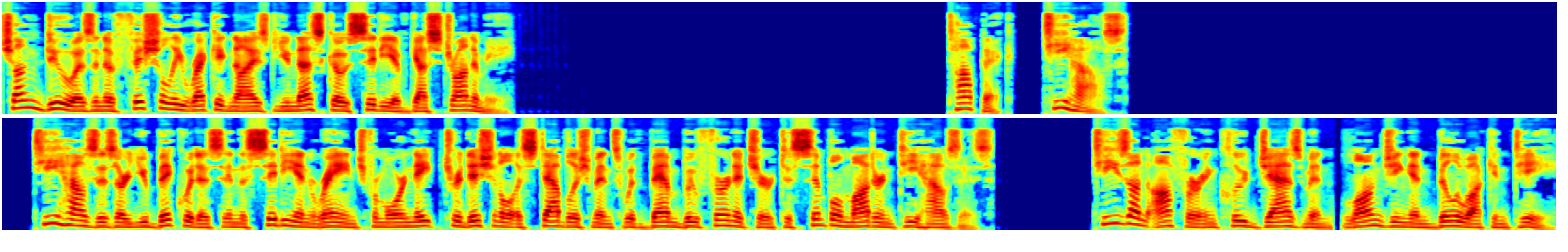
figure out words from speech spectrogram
Chengdu is an officially recognized UNESCO City of Gastronomy. Topic: Teahouse Teahouses are ubiquitous in the city and range from ornate traditional establishments with bamboo furniture to simple modern tea houses. Teas on offer include jasmine, longjing and biluochun tea.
